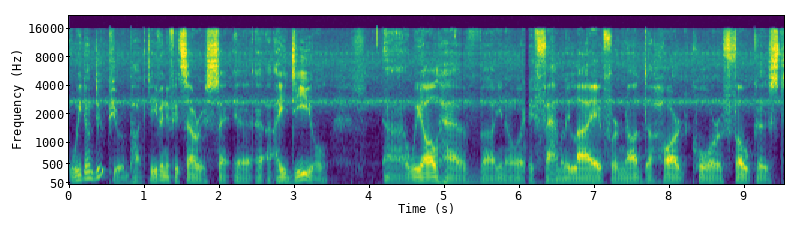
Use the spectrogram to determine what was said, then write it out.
we don't do pure bhakti, even if it's our uh, uh, ideal. Uh, we all have, uh, you know, a family life. We're not the hardcore, focused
